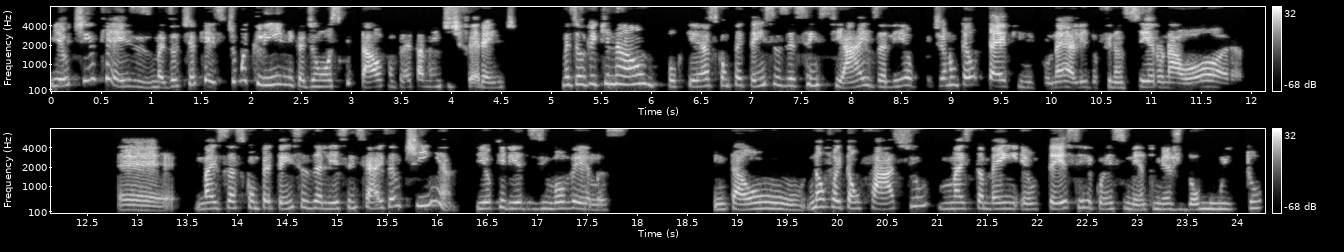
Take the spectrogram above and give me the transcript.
E eu tinha cases, mas eu tinha cases de uma clínica, de um hospital completamente diferente. Mas eu vi que não, porque as competências essenciais ali, eu podia não ter o técnico, né, ali do financeiro na hora, é, mas as competências ali essenciais eu tinha e eu queria desenvolvê-las. Então, não foi tão fácil, mas também eu ter esse reconhecimento me ajudou muito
